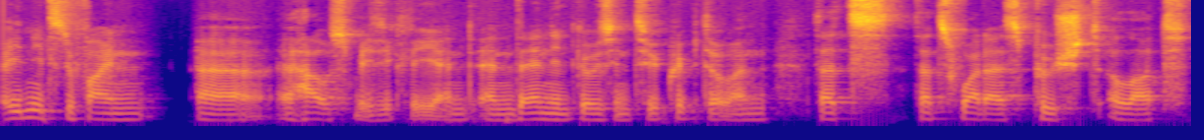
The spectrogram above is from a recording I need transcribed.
it needs to find uh, a house basically and, and then it goes into crypto. And that's, that's what has pushed a lot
